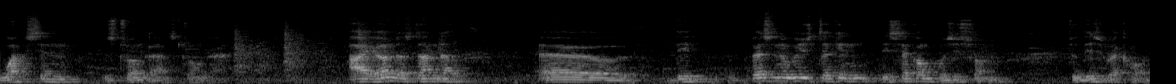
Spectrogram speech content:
waxing stronger and stronger. I understand that uh, the person who is taking the second position to this record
